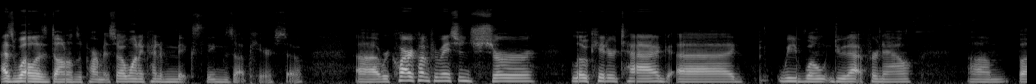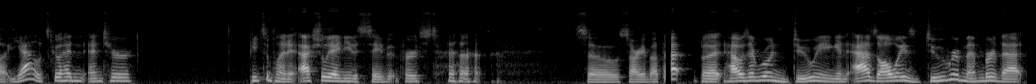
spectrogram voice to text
as well as Donald's apartment. So I want to kind of mix things up here. So uh, require confirmation, sure. Locator tag, uh, we won't do that for now. Um, but yeah, let's go ahead and enter Pizza Planet. Actually, I need to save it first. so sorry about that. But how's everyone doing? And as always, do remember that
